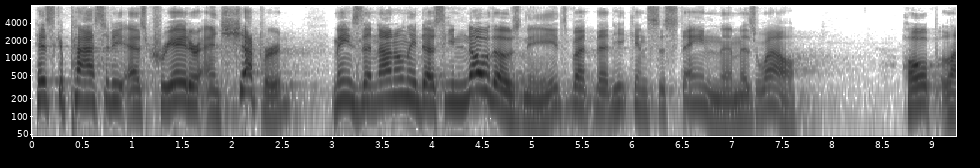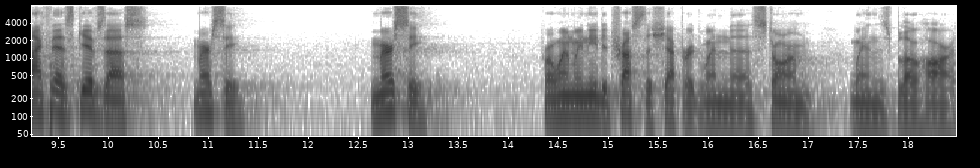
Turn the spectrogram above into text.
His capacity as creator and shepherd means that not only does he know those needs, but that he can sustain them as well. Hope like this gives us mercy. Mercy for when we need to trust the shepherd when the storm winds blow hard.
